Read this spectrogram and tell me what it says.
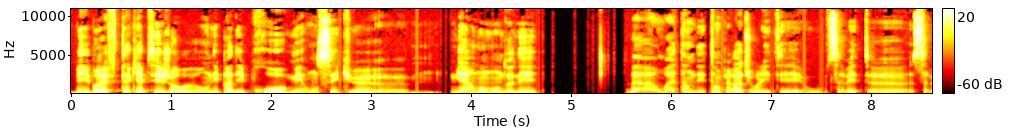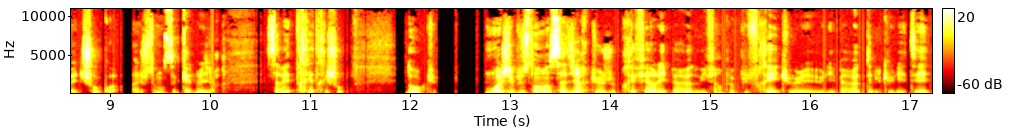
Mais bref, t'as capté, genre, on n'est pas des pros, mais on sait que euh, y a un moment donné, bah, on va atteindre des températures l'été où ça va être, euh, ça va être chaud, quoi. Bah, justement, c'est le cas de le dire. Ça va être très très chaud. Donc, moi, j'ai plus tendance à dire que je préfère les périodes où il fait un peu plus frais que les périodes telles que l'été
